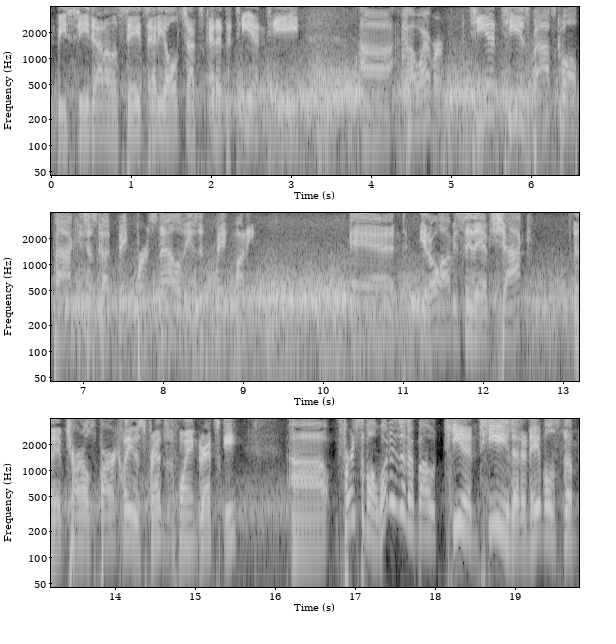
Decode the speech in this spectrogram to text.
NBC down in the States. Eddie Olczyk's headed to TNT. Uh, however, TNT's basketball package has got big personalities and big money. And, you know, obviously they have Shaq and they have Charles Barkley, who's friends with Wayne Gretzky. Uh, first of all, what is it about TNT that enables them?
